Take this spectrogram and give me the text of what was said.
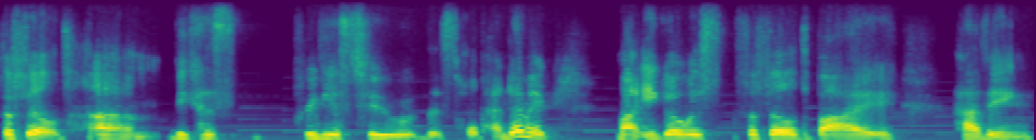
fulfilled um, because previous to this whole pandemic my ego was fulfilled by having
